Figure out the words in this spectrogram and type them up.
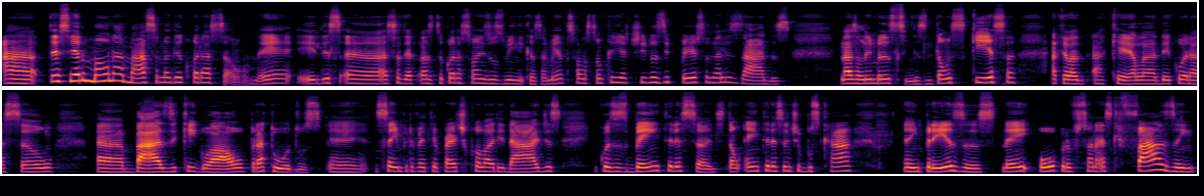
A terceiro, mão na massa na decoração, né? Eles, uh, essa, as decorações dos mini casamentos, elas são criativas e personalizadas nas lembrancinhas. Então esqueça aquela, aquela decoração uh, básica igual para todos. É, sempre vai ter particularidades e coisas bem interessantes. Então é interessante buscar uh, empresas, né, ou profissionais que fazem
